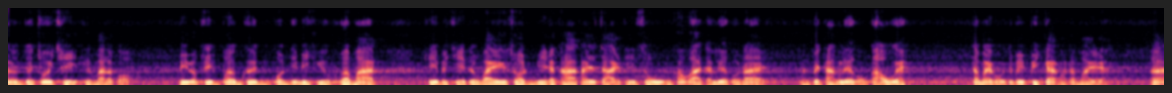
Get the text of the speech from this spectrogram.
เราจะช่วยฉีดขึ้นมาแล้วก็มีวัคซีนเพิ่มขึ้นคนที่มีคิวสามารถ ที่ไปฉีดโรงพยาบาลชนมีราคาค่าใช้จ่ายที่สูงเขาอาจจะเลือกเขาได้ มันเป็นทางเลือกของเขาไงทำไมผมจะไปปิดกั้นเขาทำไมอะฮะ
